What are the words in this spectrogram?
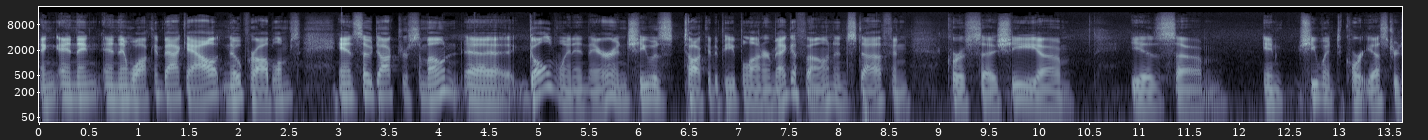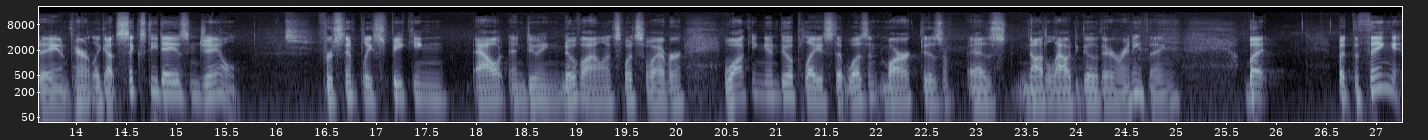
and, and then and then walking back out, no problems. And so Dr. Simone uh, Gold went in there, and she was talking to people on her megaphone and stuff. And of course, uh, she um, is um, in. She went to court yesterday and apparently got 60 days in jail for simply speaking out and doing no violence whatsoever, walking into a place that wasn't marked as as not allowed to go there or anything. But but the thing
